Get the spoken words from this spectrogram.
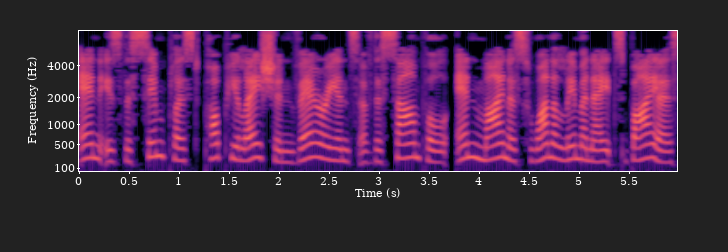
n is the simplest population variance of the sample, n-1 eliminates bias,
